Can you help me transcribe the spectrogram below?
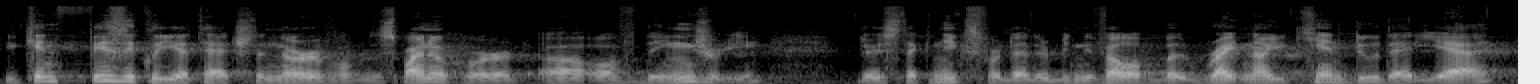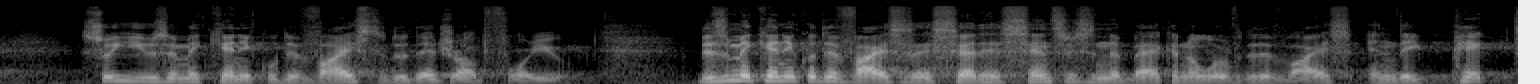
You can physically attach the nerve of the spinal cord uh, of the injury. There's techniques for that that are being developed, but right now you can't do that yet. So you use a mechanical device to do that job for you. This mechanical device, as I said, has sensors in the back and all over the device, and they pick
